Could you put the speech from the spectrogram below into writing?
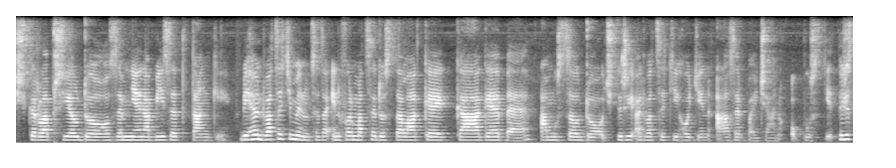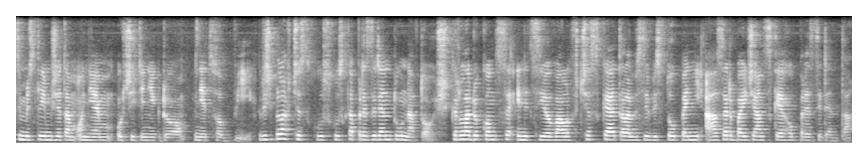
Škrla přijel do země nabízet tanky. Během 20 minut se ta informace dostala ke KGB a musel do 24 hodin Azerbajdžán opustit. Takže si myslím, že tam o něm určitě někdo něco ví. Když byla v Česku schůzka prezidentů NATO, Škrla dokonce inicioval v české televizi vystoupení azerbajdžánského prezidenta.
